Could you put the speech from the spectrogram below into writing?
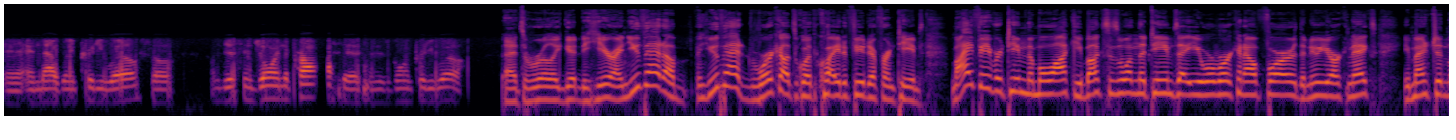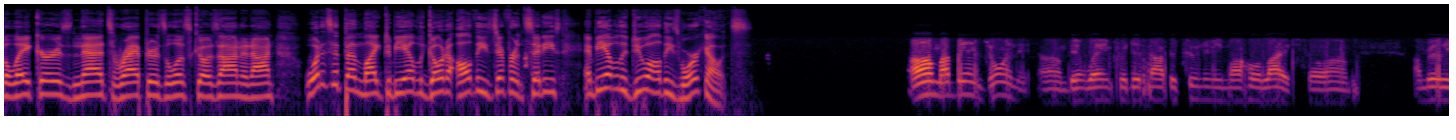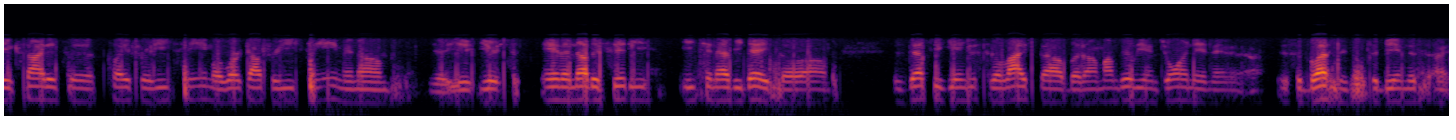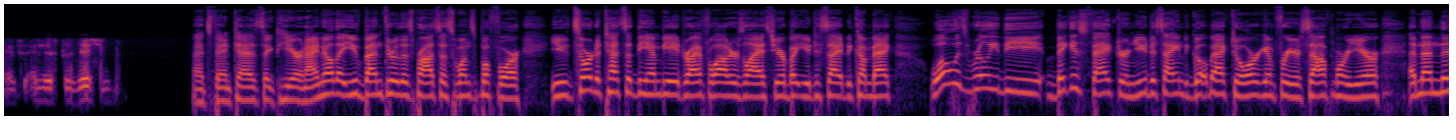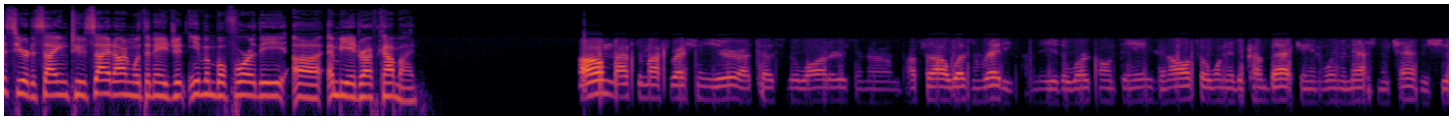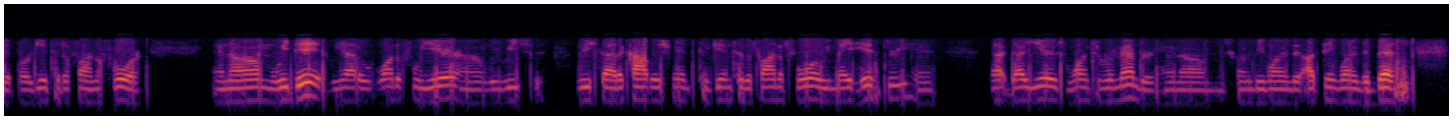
and, and that went pretty well. So I'm just enjoying the process, and it's going pretty well. That's really good to hear. And you've had a you've had workouts with quite a few different teams. My favorite team, the Milwaukee Bucks, is one of the teams that you were working out for. The New York Knicks. You mentioned the Lakers, Nets, Raptors. The list goes on and on. What has it been like to be able to go to all these different cities and be able to do all these workouts? Um, I've been enjoying it. Um, been waiting for this opportunity my whole life. So um, I'm really excited to play for each team or work out for each team, and um, you're in another city each and every day. So um, it's definitely getting used to the lifestyle, but um, I'm really enjoying it, and uh, it's a blessing to be in this uh, in this position. That's fantastic to hear. And I know that you've been through this process once before. You sort of tested the NBA draft waters last year, but you decided to come back. What was really the biggest factor in you deciding to go back to Oregon for your sophomore year, and then this year deciding to side on with an agent even before the uh, NBA draft combine? Um, after my freshman year, I tested the waters, and um, I felt I wasn't ready. I needed to work on things, and I also wanted to come back and win a national championship or get to the Final Four. And um, we did. We had a wonderful year. Uh, we reached reached that accomplishment to get into the Final Four. We made history, and that that year is one to remember. And um, it's going to be one of the I think one of the best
